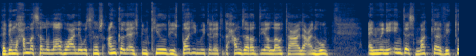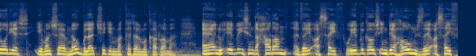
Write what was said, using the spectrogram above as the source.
Nabi Muhammad sallallahu alaihi wasallam's uncle has been killed, his body mutilated, Hamza radiyallahu ta'ala anhu. And when he enters Makkah victorious, he wants to have no bloodshed in Makkah al-Mukarramah. And whoever is in the Haram, they are safe. Whoever goes in their homes, they are safe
